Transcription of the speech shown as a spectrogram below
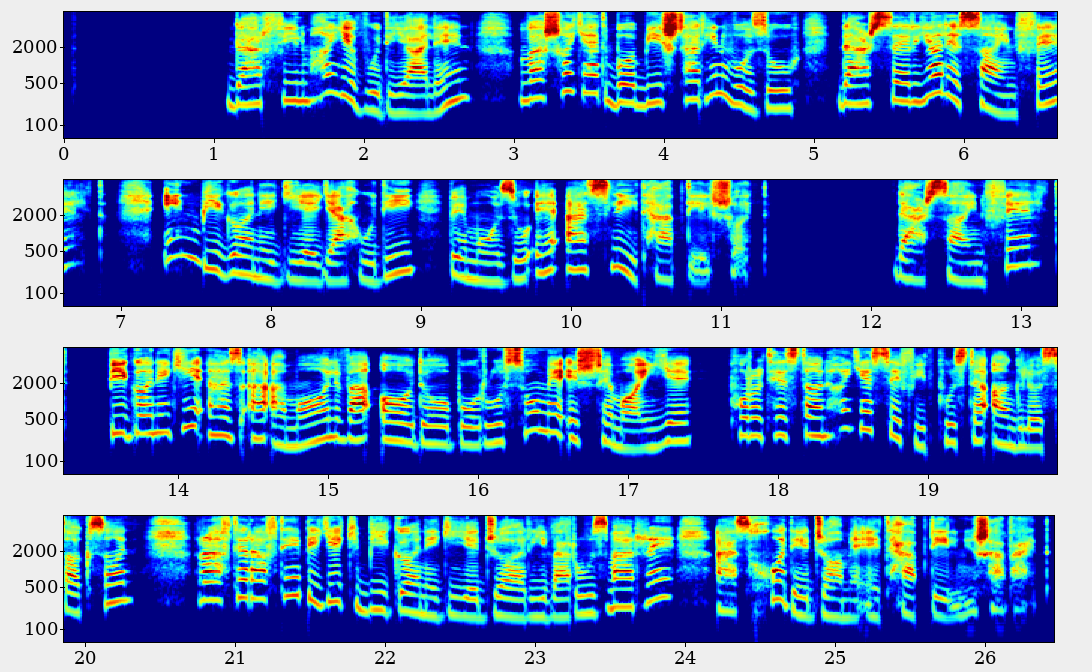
در فیلم های وودی آلن و شاید با بیشترین وضوح در سریال ساینفلد این بیگانگی یهودی به موضوع اصلی تبدیل شد. در ساینفلد بیگانگی از اعمال و آداب و رسوم اجتماعی پروتستان های سفید پوست آنگلوساکسون رفته رفته به یک بیگانگی جاری و روزمره از خود جامعه تبدیل می شود.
